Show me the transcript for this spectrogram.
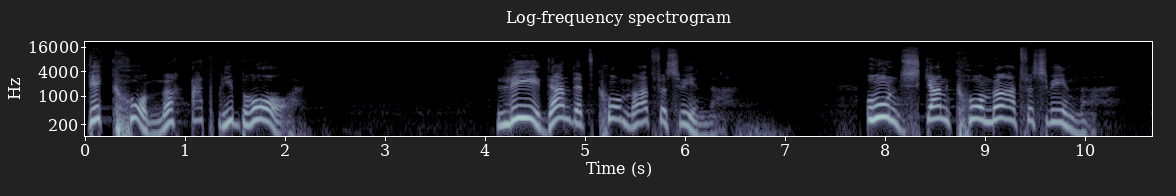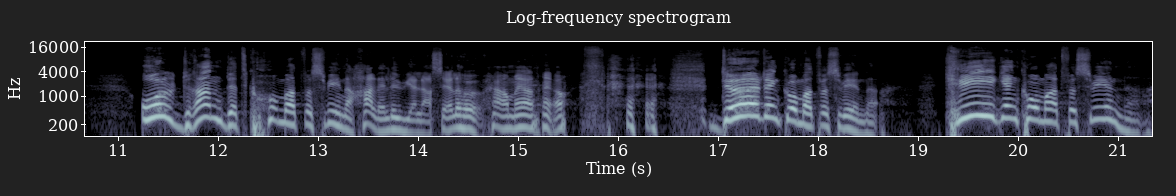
Det kommer att bli bra. Lidandet kommer att försvinna. Ondskan kommer att försvinna. Åldrandet kommer att försvinna. Halleluja Lasse, eller hur? Amen. Ja. Döden kommer att försvinna. Krigen kommer att försvinna.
